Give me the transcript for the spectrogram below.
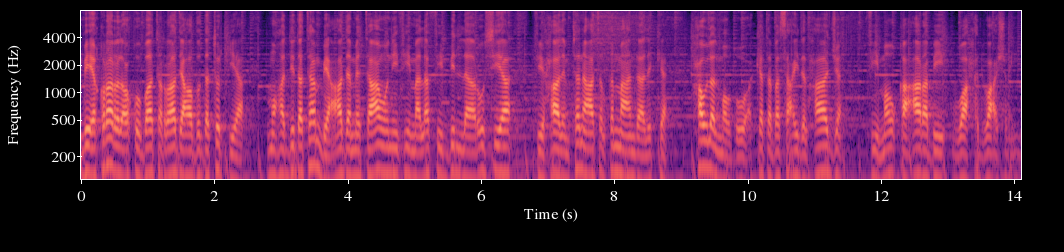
بإقرار العقوبات الرادعة ضد تركيا مهددة بعدم التعاون في ملف بيلاروسيا في حال امتنعت القمة عن ذلك. حول الموضوع كتب سعيد الحاج في موقع عربي 21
